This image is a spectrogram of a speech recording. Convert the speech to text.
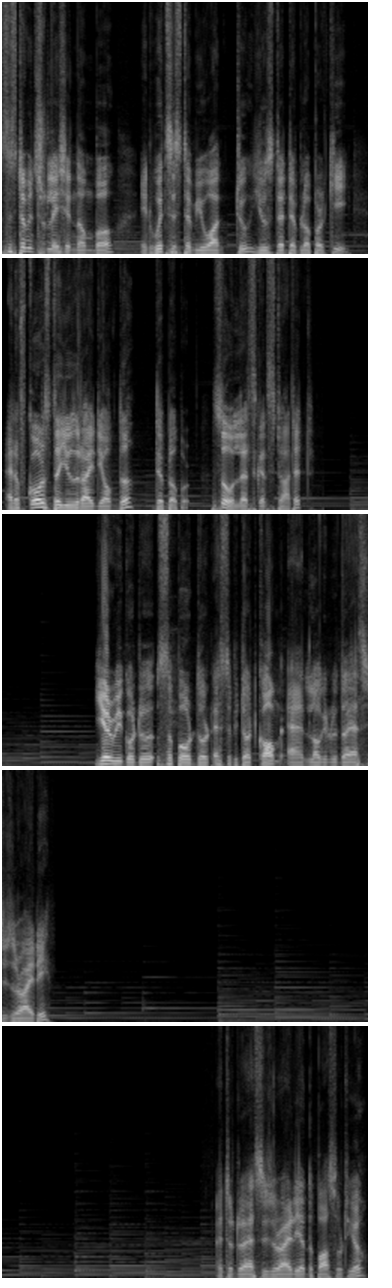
system installation number in which system you want to use the developer key and of course the user ID of the developer. So let's get started. Here we go to support.sap.com and log in with the S user ID. Enter the S user ID and the password here.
